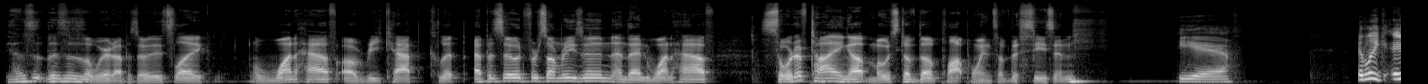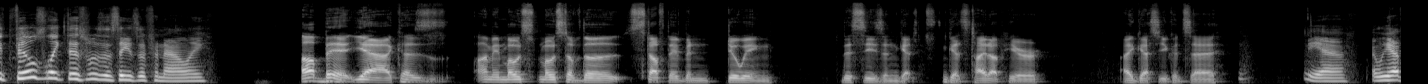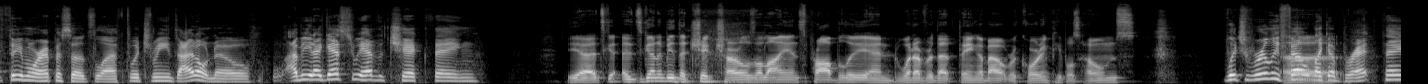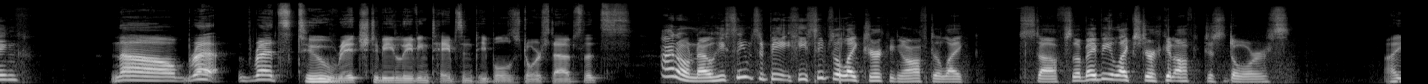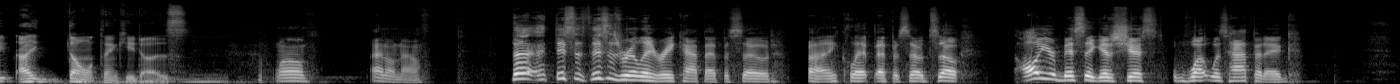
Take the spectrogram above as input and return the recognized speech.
Yeah, this is this is a weird episode. It's like one half a recap clip episode for some reason, and then one half sort of tying up most of the plot points of this season. Yeah. It like it feels like this was a season finale. a bit, yeah, because I mean most most of the stuff they've been doing this season gets gets tied up here. I guess you could say. Yeah. And we have three more episodes left, which means I don't know. I mean, I guess we have the chick thing. Yeah, it's it's gonna be the Chick Charles alliance probably, and whatever that thing about recording people's homes. Which really felt like a Uh, Brett thing. No, Brett Brett's too rich to be leaving tapes in people's doorsteps. That's I don't know. He seems to be he seems to like jerking off to like stuff. So maybe he likes jerking off to just doors. I I don't think he does. Well, I don't know. The this is this is really a recap episode uh, and clip episode. So all you're missing is just what was happening.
